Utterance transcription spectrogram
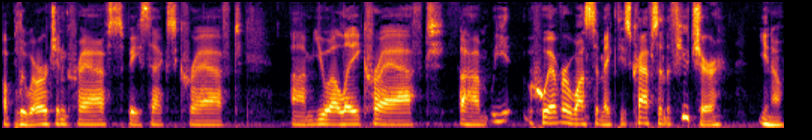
a Blue Origin craft, SpaceX craft um, ULA craft, um, whoever wants to make these crafts in the future, you know,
